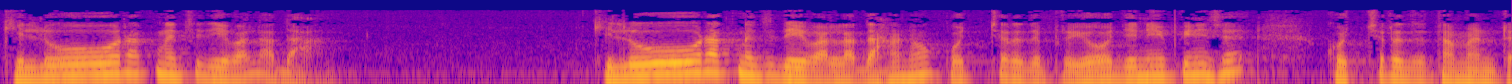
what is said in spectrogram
කිලෝරක් නැති දේවල් අදහන. කිලෝරක් නැති දේවල් අදහනවා කොච්චරද ප්‍රයෝජනෙයි පිණිස කොච්චරද Tamanට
